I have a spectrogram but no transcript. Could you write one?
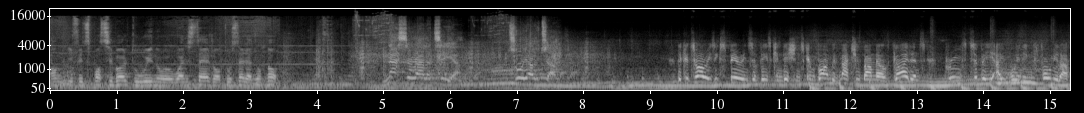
and if it's possible to win uh, one stage or two stage, I don't know. Nasser Al Attiyah. The Qataris' experience of these conditions combined with Mathieu Baumel's guidance proved to be a winning formula.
